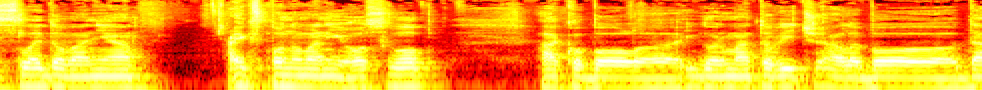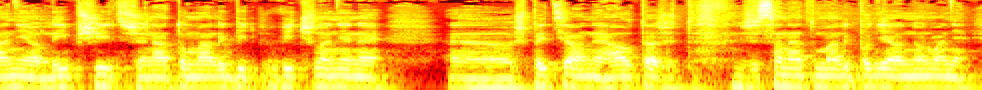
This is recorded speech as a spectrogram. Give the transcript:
sledovania exponovaných osôb, ako bol e, Igor Matovič alebo Daniel Lipšic, že na to mali byť vyčlenené Eh, špeciálne auta, že, že sa na to mali podielať normálne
